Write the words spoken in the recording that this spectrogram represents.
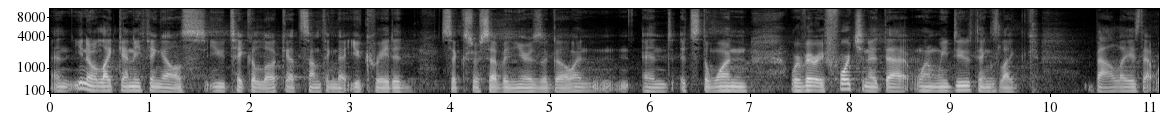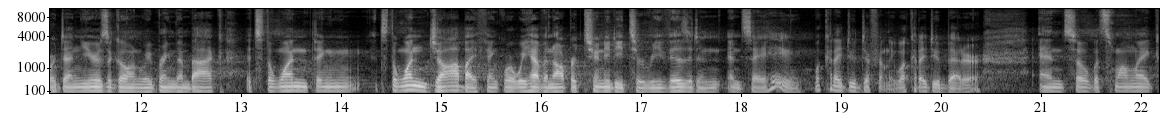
And, you know, like anything else, you take a look at something that you created six or seven years ago, and, and it's the one, we're very fortunate that when we do things like ballets that were done years ago and we bring them back, it's the one thing, it's the one job, I think, where we have an opportunity to revisit and, and say, hey, what could I do differently? What could I do better? And so with Swan Lake,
